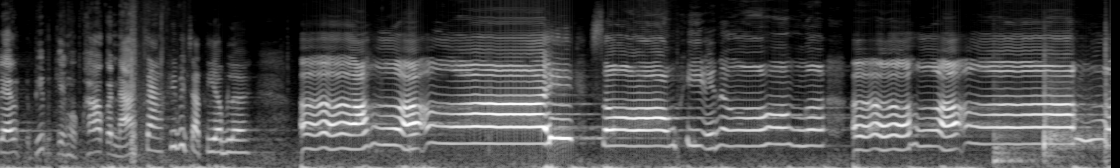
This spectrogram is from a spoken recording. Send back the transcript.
แล้วเดี๋ยวพี่ไปเก็บกับข้าวกันนะ จ้ะพี่ไปจัดเตรียมเลย เออเออเอยสองพี่น้อง เออเออ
